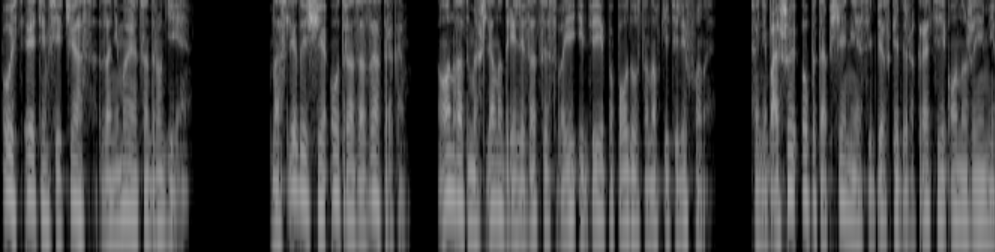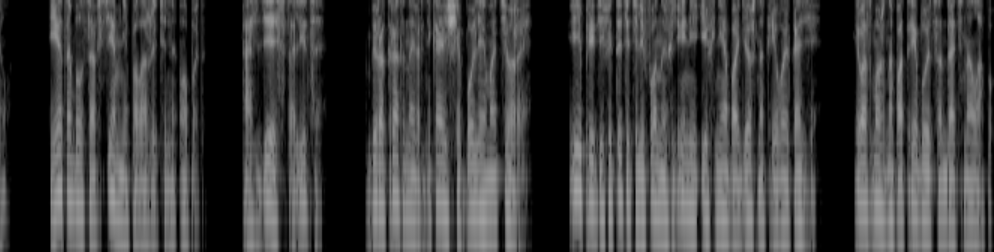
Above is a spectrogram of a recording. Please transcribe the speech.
Пусть этим сейчас занимаются другие. На следующее утро за завтраком он размышлял над реализацией своей идеи по поводу установки телефона. Небольшой опыт общения с имперской бюрократией он уже имел. И это был совсем не положительный опыт. А здесь, в столице, Бюрократы наверняка еще более матерые, и при дефиците телефонных линий их не обойдешь на кривой козе, и, возможно, потребуется дать на лапу.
